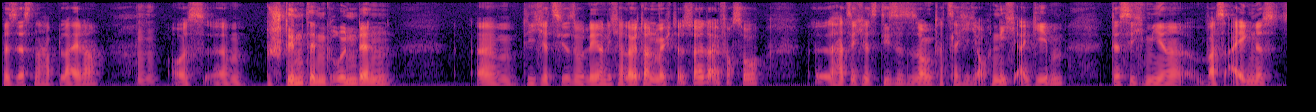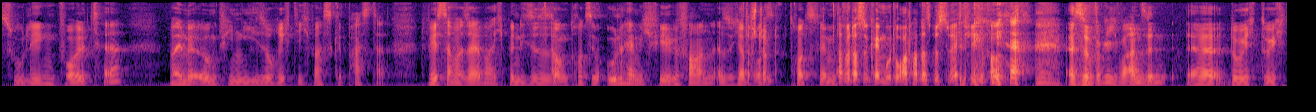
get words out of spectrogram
besessen habe, leider. Mhm. Aus ähm, bestimmten Gründen, ähm, die ich jetzt hier so näher nicht erläutern möchte, ist halt einfach so, äh, hat sich jetzt diese Saison tatsächlich auch nicht ergeben, dass ich mir was eigenes zulegen wollte, weil mir irgendwie nie so richtig was gepasst hat. Du weißt aber selber, ich bin diese Saison trotzdem unheimlich viel gefahren. Also ich habe stimmt. trotzdem, Dafür, dass du kein Motorrad hattest, bist du echt viel gefahren. also wirklich Wahnsinn. Äh, durch, durch,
